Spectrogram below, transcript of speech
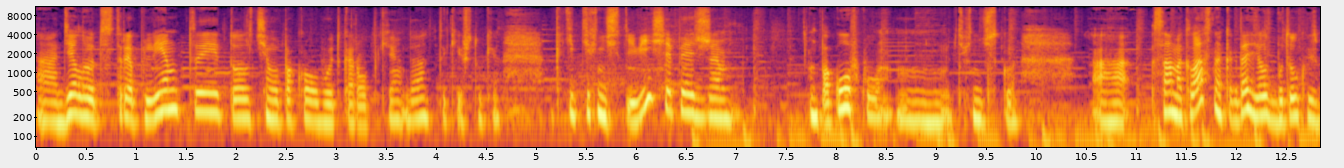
А, делают стрэп-ленты, то, чем упаковывают коробки, да, такие штуки. Какие-то технические вещи, опять же, упаковку техническую. А самое классное, когда делают бутылку из,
